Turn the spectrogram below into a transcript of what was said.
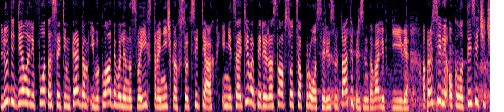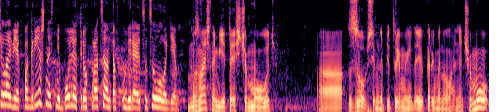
Люди делали фото с этим тегом и выкладывали на своих страничках в соцсетях. Инициатива переросла в соцопросы. Результаты презентовали в Киеве. Опросили около тысячи человек. Погрешность не более 3%, уверяют социологи. Однозначним є те, що молодь зовсім не підтримує ідею перейменування. Чому?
